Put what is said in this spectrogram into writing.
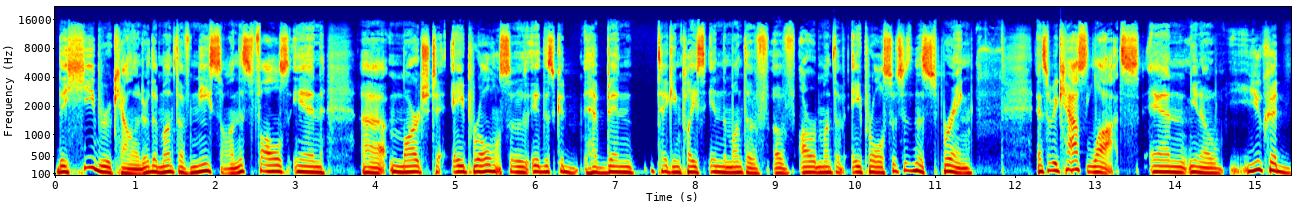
the Hebrew calendar, the month of Nisan. This falls in uh, March to April. So it, this could have been taking place in the month of, of our month of April. So it's in the spring. And so we cast lots, and you know, you could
